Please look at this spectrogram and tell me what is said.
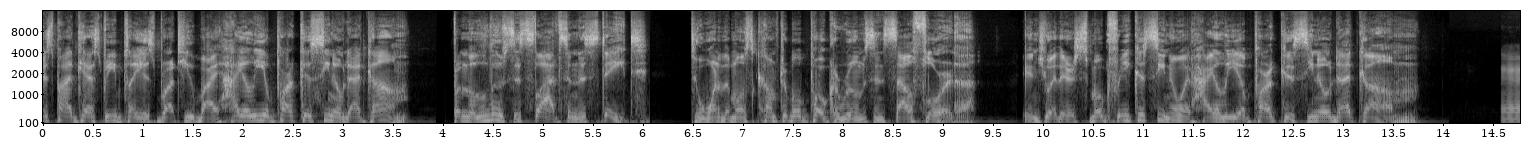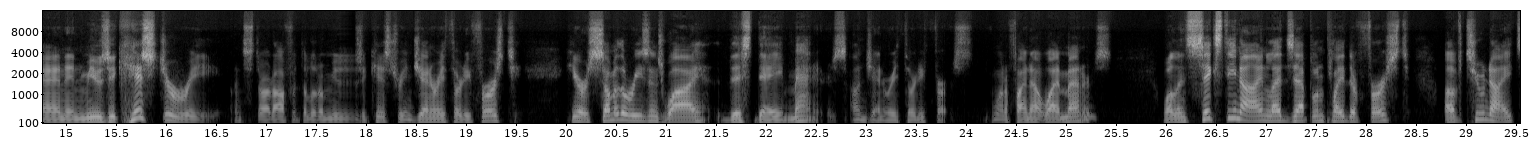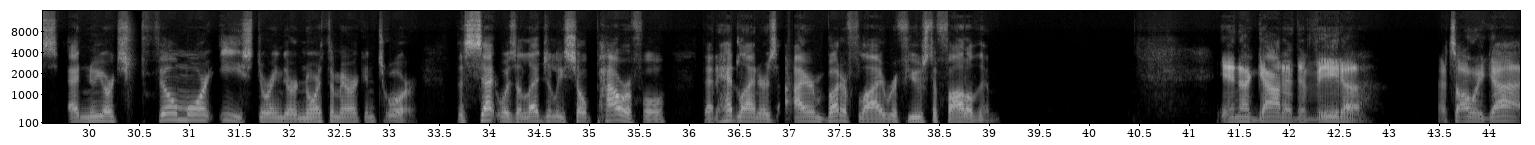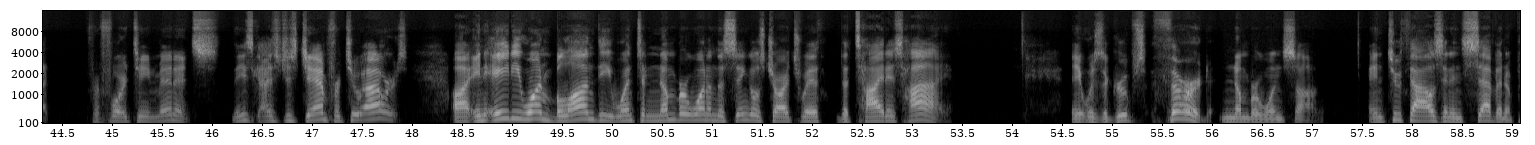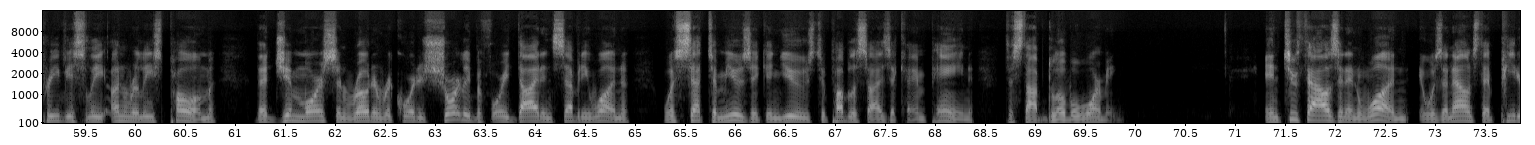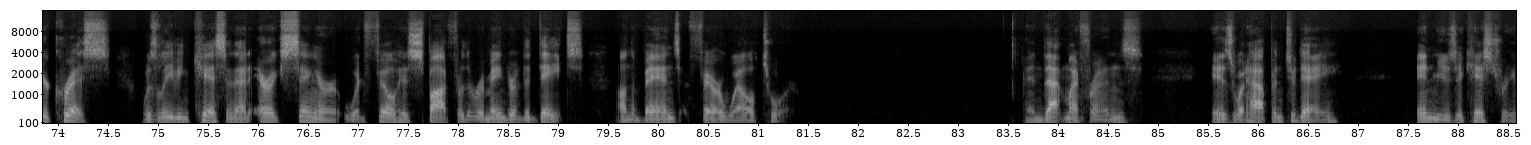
This podcast replay is brought to you by HialeahParkCasino.com. From the loosest slots in the state to one of the most comfortable poker rooms in South Florida. Enjoy their smoke-free casino at HialeahParkCasino.com. And in music history, let's start off with a little music history. In January 31st, here are some of the reasons why this day matters on January 31st. You want to find out why it matters? Well, in 69, Led Zeppelin played their first of two nights at New York's Fillmore East during their North American tour. The set was allegedly so powerful that headliners Iron Butterfly refused to follow them. In-A-Gadda-Da-Vida. That's all we got for 14 minutes. These guys just jammed for two hours. Uh, in 81, Blondie went to number one on the singles charts with The Tide is High. It was the group's third number one song. In 2007, a previously unreleased poem that Jim Morrison wrote and recorded shortly before he died in 71 was set to music and used to publicize a campaign to stop global warming. In 2001, it was announced that Peter Criss was leaving Kiss and that Eric Singer would fill his spot for the remainder of the dates on the band's farewell tour. And that, my friends, is what happened today in music history.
